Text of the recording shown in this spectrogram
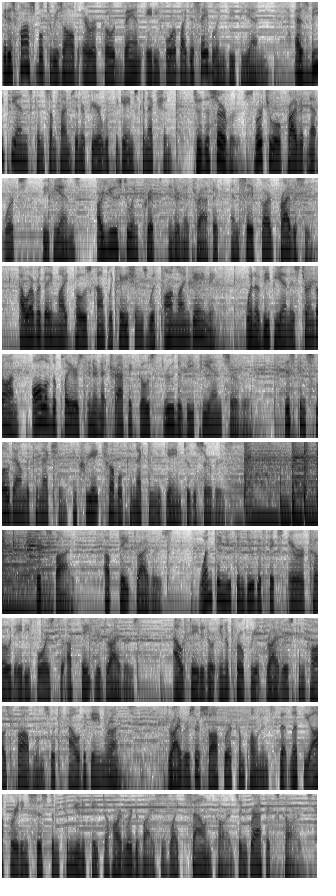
It is possible to resolve error code VAN84 by disabling VPN, as VPNs can sometimes interfere with the game's connection to the servers. Virtual private networks, VPNs, are used to encrypt internet traffic and safeguard privacy. However, they might pose complications with online gaming. When a VPN is turned on, all of the player's internet traffic goes through the VPN server. This can slow down the connection and create trouble connecting the game to the servers. Fix 5. Update drivers. One thing you can do to fix error code 84 is to update your drivers. Outdated or inappropriate drivers can cause problems with how the game runs. Drivers are software components that let the operating system communicate to hardware devices like sound cards and graphics cards.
